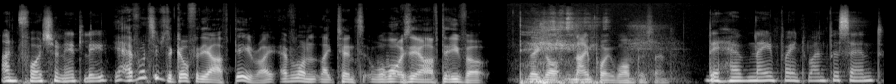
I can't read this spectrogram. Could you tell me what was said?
unfortunately. Yeah, everyone seems to go for the AfD, right? Everyone like turns. To, well, what was the AfD vote? They got nine point one percent. They have 9.1%.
